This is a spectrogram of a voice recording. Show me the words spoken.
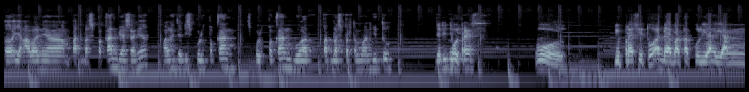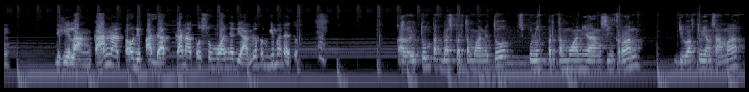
uh, yang awalnya 14 pekan biasanya malah jadi 10 pekan. 10 pekan buat 14 pertemuan gitu. Jadi di press. Wow. Di press itu ada mata kuliah yang dihilangkan atau dipadatkan atau semuanya diambil apa gimana itu? Kalau itu 14 pertemuan itu 10 pertemuan yang sinkron di waktu yang sama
